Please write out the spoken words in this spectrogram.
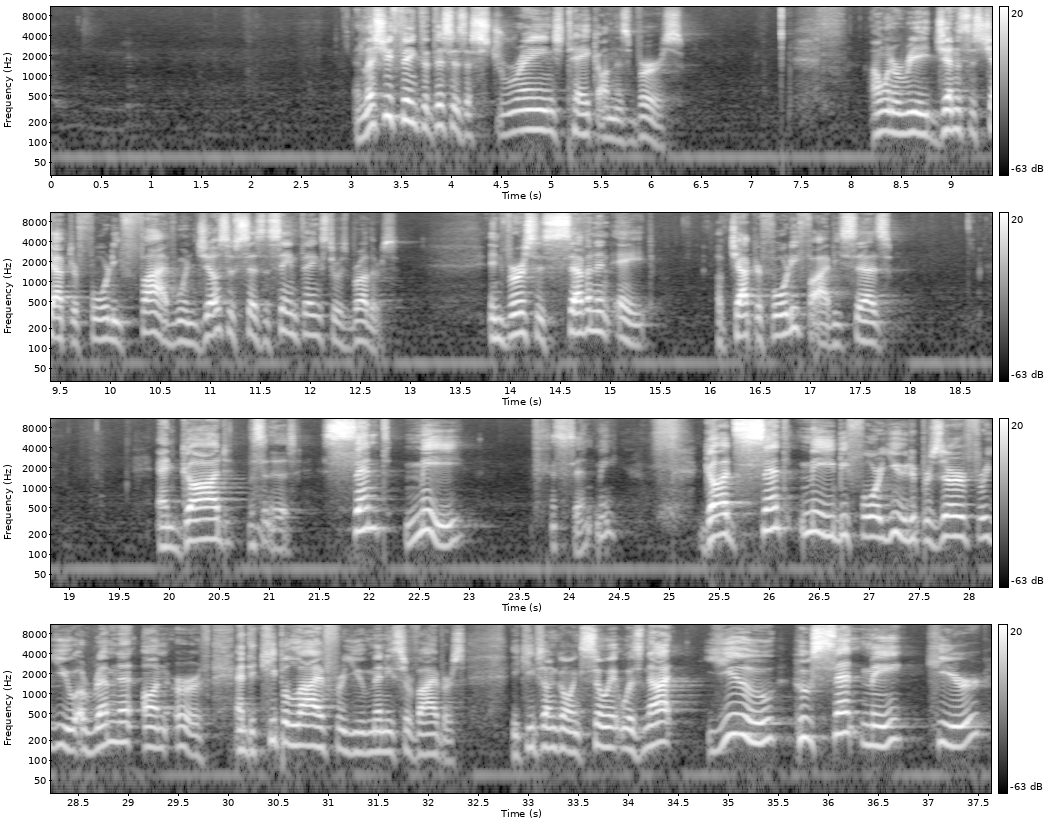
Unless you think that this is a strange take on this verse, I want to read Genesis chapter 45 when Joseph says the same things to his brothers. In verses 7 and 8 of chapter 45, he says, And God, listen to this, sent me, sent me? God sent me before you to preserve for you a remnant on earth and to keep alive for you many survivors. He keeps on going. So it was not you who sent me here,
